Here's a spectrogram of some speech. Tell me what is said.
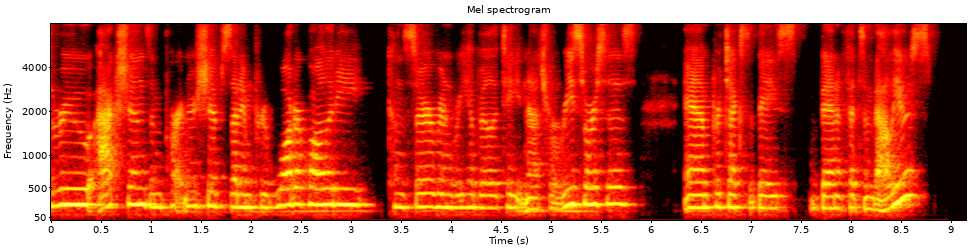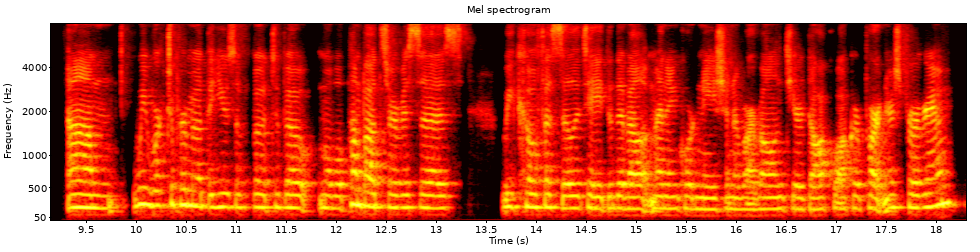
through actions and partnerships that improve water quality, conserve and rehabilitate natural resources, and protects the bay's benefits and values. Um, we work to promote the use of boat to boat mobile pump out services. We co facilitate the development and coordination of our volunteer dock walker partners program,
